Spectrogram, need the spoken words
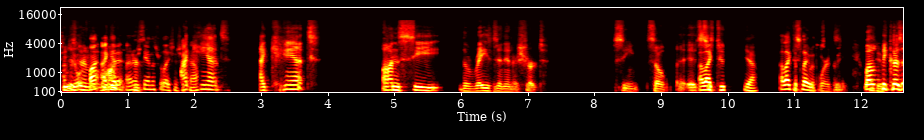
to your. Fine. I get it. I understand this relationship. I now. can't. I can't unsee the raisin in a shirt scene. So it's I like too. Yeah, I like to play with words. Well, because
